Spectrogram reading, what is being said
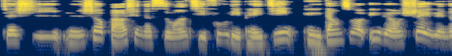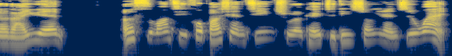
这时，人寿保险的死亡给付理赔金可以当作预留税源的来源。而死亡给付保险金除了可以指定受益人之外，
